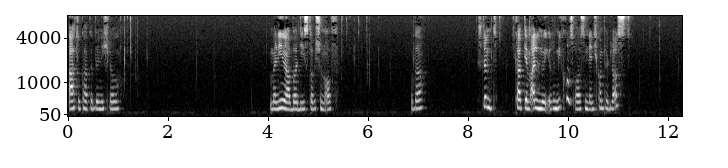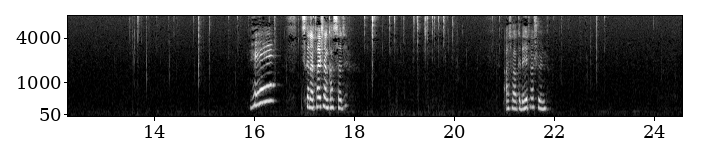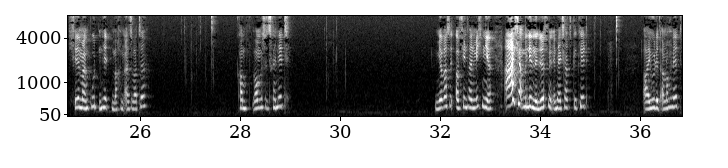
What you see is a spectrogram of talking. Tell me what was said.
Ach du Kacke, bin ich low. Marlina, aber die ist, glaube ich, schon auf. Oder? Stimmt. Ich glaube, die haben alle nur ihre Mikros raus, sind ich komplett lost. Hä? Ist gerade falsch ankastet. Ach, Kacke, der Hit war schön. Ich will mal einen guten Hit machen, also warte. Komm, warum ist jetzt kein Hit? Mir war es auf jeden Fall mich hier. Ah, ich habe Melina Dürfen im Headshot gekillt. Ah, Judith auch noch nicht.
